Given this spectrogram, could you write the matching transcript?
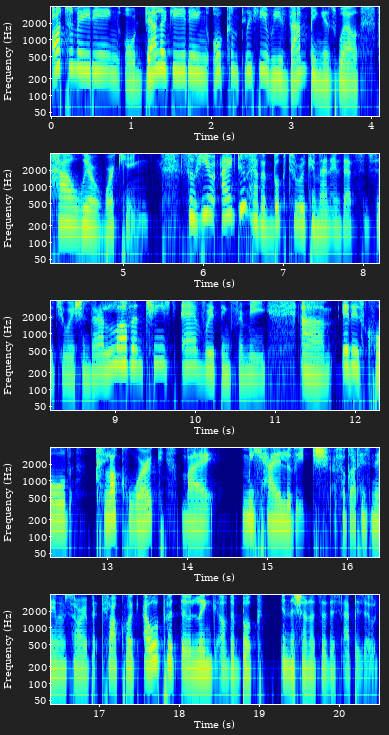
automating or delegating or completely revamping as well how we're working. So, here I do have a book to recommend if that's the situation that I love and changed everything for me. Um, it is called Clockwork by Mihailovic. I forgot his name, I'm sorry, but Clockwork. I will put the link of the book in the show notes of this episode.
